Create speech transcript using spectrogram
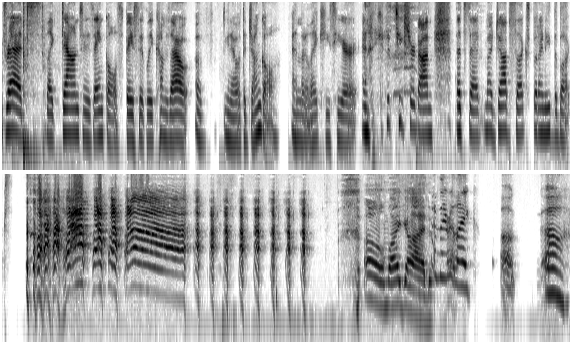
dreads like down to his ankles basically comes out of you know the jungle. And they're like he's here. And he had a t-shirt on that said my job sucks but i need the bucks. Oh my god! and they were like oh oh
